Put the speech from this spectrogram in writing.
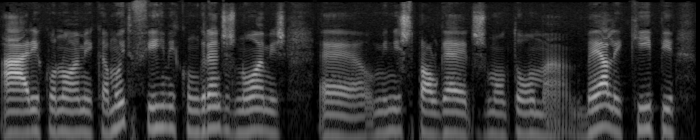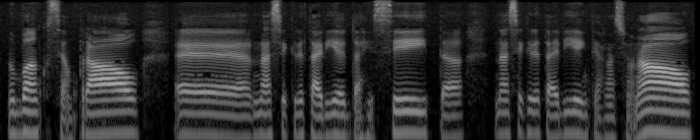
a área econômica muito firme, com grandes nomes. É, o ministro Paulo Guedes montou uma bela equipe no Banco Central é, na Secretaria da Receita, na Secretaria Internacional,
